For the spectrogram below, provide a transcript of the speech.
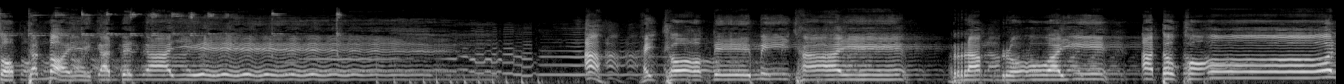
ศพฉันหน่อยกันเป็นไงอะให้โชคดีมีชัยร่ำรวย ทุกคน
